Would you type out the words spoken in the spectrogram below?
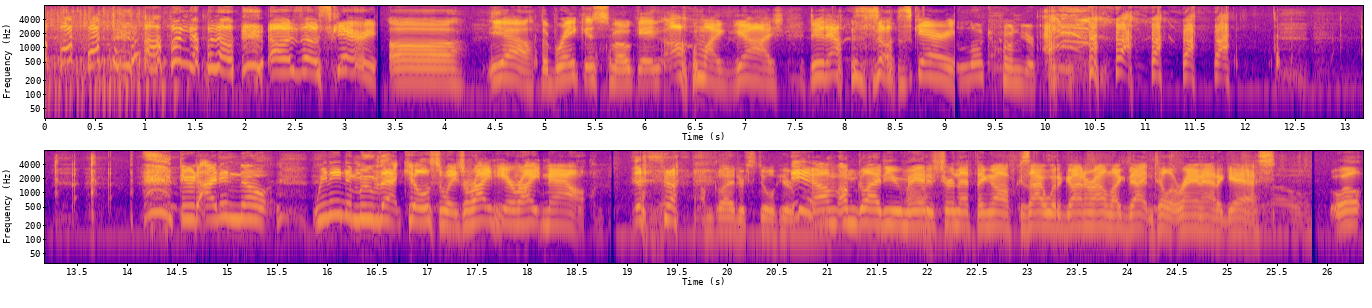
oh no no. That was so scary. Uh yeah the brake is smoking. Oh my gosh. Dude that was so scary. Look on your face. dude i didn't know. We need to move that kill switch right here right now. I'm glad you're still here. buddy. yeah i'm, I'm glad you managed to turn that thing off because i would have gone around like that until it ran out of gas. Oh. well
